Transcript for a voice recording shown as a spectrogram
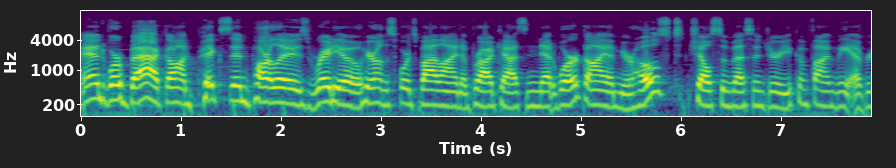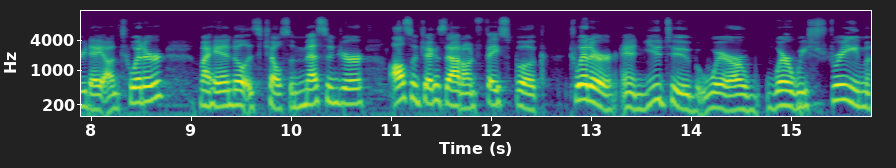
And we're back on Picks and Parlays Radio here on the Sports Byline Broadcast Network. I am your host, Chelsea Messenger. You can find me every day on Twitter. My handle is Chelsea Messenger. Also, check us out on Facebook, Twitter, and YouTube, where, where we stream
